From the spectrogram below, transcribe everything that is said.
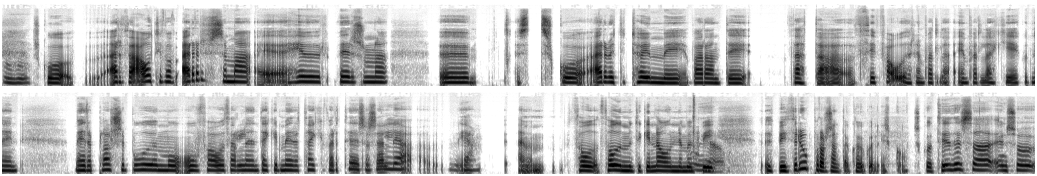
Mhm. sko er það átíf af R sem að eh, hefur verið svona um, sko erfitt í taumi varandi þetta að þið fáið einfallega, einfallega ekki einhvern veginn meira pláss í búðum og, og fáið þar alveg ekki meira tækifæri til þess að selja já, þó, þó þau myndi ekki ná nefnum upp, í- upp í 3% af kökunni sko. Sko til þess að eins og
